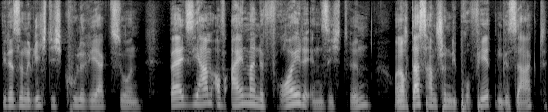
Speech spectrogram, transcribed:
wieder so eine richtig coole Reaktion. Weil sie haben auf einmal eine Freude in sich drin. Und auch das haben schon die Propheten gesagt.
